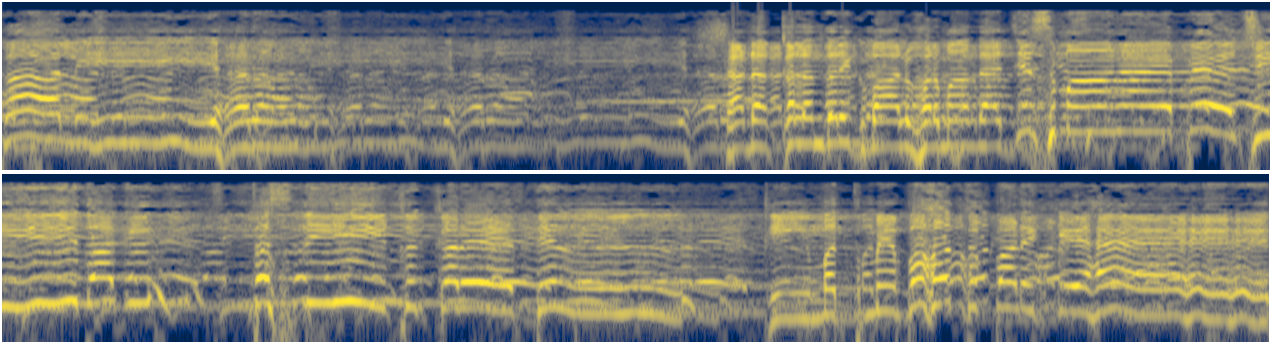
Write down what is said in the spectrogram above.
خالی حرم؟ سڈا کلندر اقبال فرماندہ جسمان پیچیدہ کی تصدیق کرے دل۔ قیمت میں بہت بڑھ کے ہے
